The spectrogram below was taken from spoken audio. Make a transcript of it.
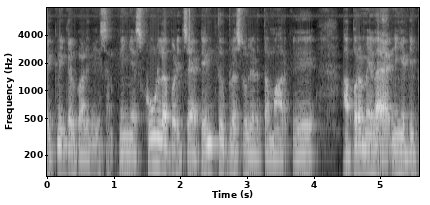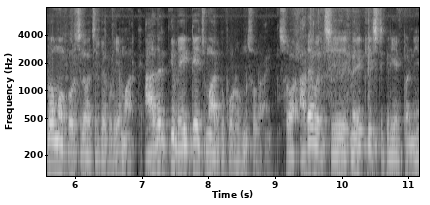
டெக்னிக்கல் குவாலிஃபிகேஷன் நீங்கள் ஸ்கூலில் படித்த டென்த்து ப்ளஸ் டூவில் எடுத்த மார்க்கு அப்புறமேல நீங்கள் டிப்ளமோ கோர்ஸில் வச்சுருக்கக்கூடிய மார்க் அதற்கு வெயிட்டேஜ் மார்க் போடுவோம்னு சொல்கிறாங்க ஸோ அதை வச்சு மெரிட் லிஸ்ட் கிரியேட் பண்ணி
